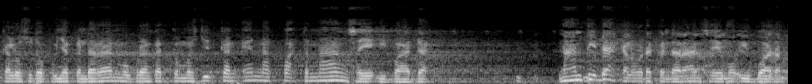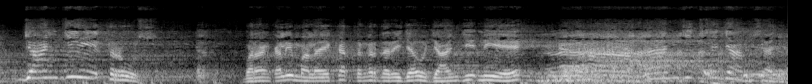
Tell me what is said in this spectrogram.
Kalau sudah punya kendaraan mau berangkat ke masjid kan enak pak. Tenang saya ibadah. Nanti dah kalau ada kendaraan saya mau ibadah. Janji terus. Barangkali malaikat dengar dari jauh janji nih ya. janji saja misalnya.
